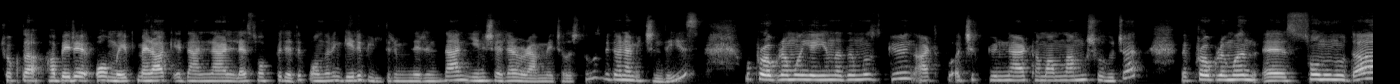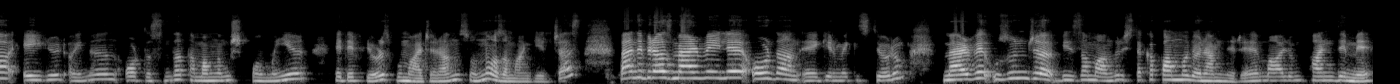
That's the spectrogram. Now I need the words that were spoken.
çok da haberi olmayıp merak edenlerle sohbet edip onların geri bildirimlerinden yeni şeyler öğrenmeye çalıştığımız bir dönem içindeyiz. Bu programı yayınladığımız gün artık bu açık günler tamamlanmış olacak ve programın e, sonunu da Eylül ayının ortasında tamamlamış olmayı hedefliyoruz. Bu maceranın sonuna o zaman geleceğiz. Ben de biraz Merve ile oradan e, girmek istiyorum. Merve uzunca bir zamandır işte kapanma kapanma dönemleri, malum pandemi,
